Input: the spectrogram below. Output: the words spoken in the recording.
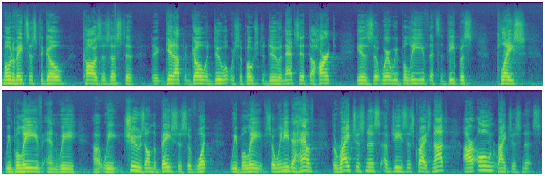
motivates us to go, causes us to, to get up and go and do what we're supposed to do, and that's it. The heart is where we believe, that's the deepest place. We believe and we, uh, we choose on the basis of what we believe. So we need to have the righteousness of Jesus Christ, not our own righteousness.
